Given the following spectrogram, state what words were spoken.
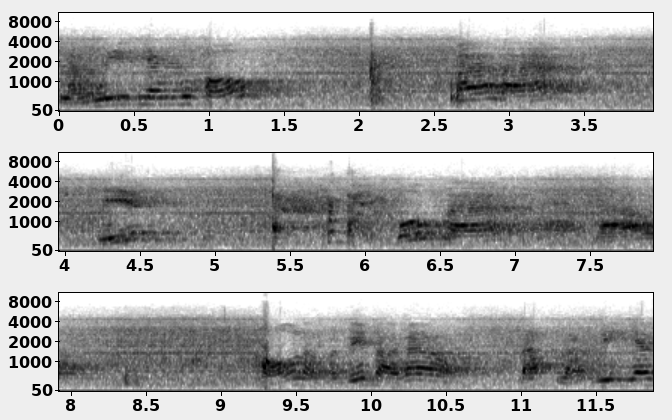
là nguyên nhân của khổ, ba là diệt, bốn là đạo. Khổ là mình biết rồi, phải không? Tập là nguyên nhân.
